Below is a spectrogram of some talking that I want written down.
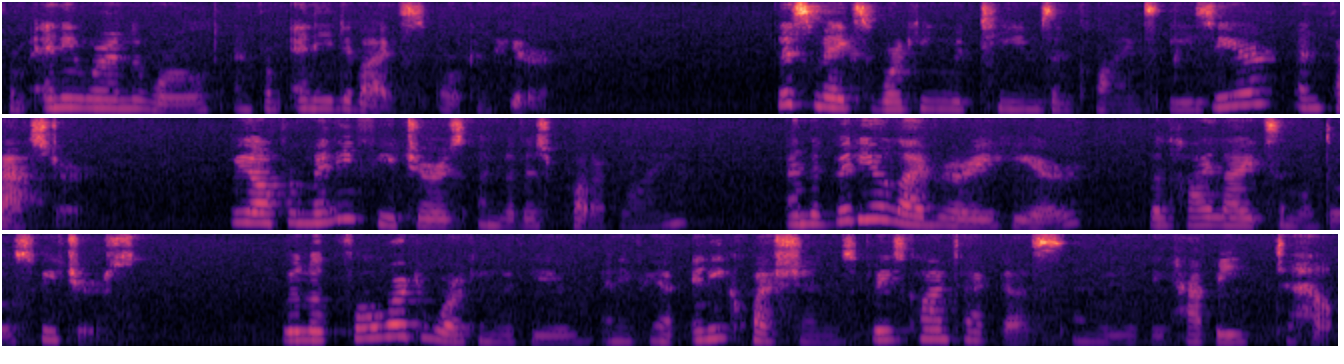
from anywhere in the world and from any device or computer. This makes working with teams and clients easier and faster. We offer many features under this product line, and the video library here will highlight some of those features. We look forward to working with you, and if you have any questions, please contact us and we will be happy to help.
